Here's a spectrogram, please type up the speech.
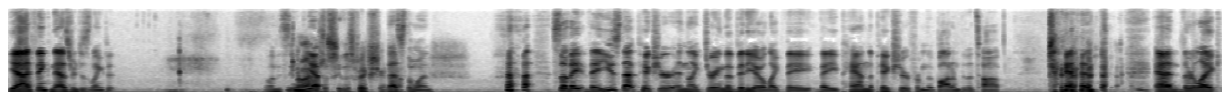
yeah, I think Nazrin just linked it. Let me see. No, I have to see this picture. that's the one. so they they used that picture and like during the video like they they pan the picture from the bottom to the top and and they're like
